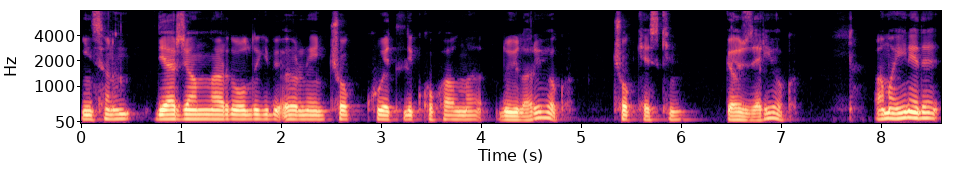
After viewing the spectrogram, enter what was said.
İnsanın diğer canlılarda olduğu gibi örneğin çok kuvvetli koku alma duyuları yok. Çok keskin gözleri yok. Ama yine de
